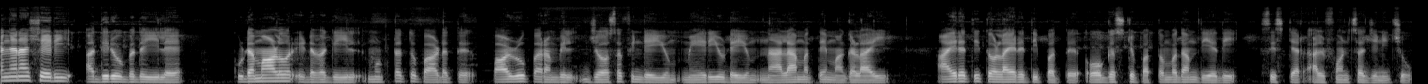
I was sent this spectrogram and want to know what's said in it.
ചങ്ങനാശ്ശേരി അതിരൂപതയിലെ കുടമാളൂർ ഇടവകയിൽ മുട്ടത്തുപാടത്ത് പാഴൂപ്പറമ്പിൽ ജോസഫിന്റെയും മേരിയുടെയും നാലാമത്തെ മകളായി ആയിരത്തി തൊള്ളായിരത്തി പത്ത് ഓഗസ്റ്റ് പത്തൊമ്പതാം തീയതി സിസ്റ്റർ അൽഫോൻസ ജനിച്ചു.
